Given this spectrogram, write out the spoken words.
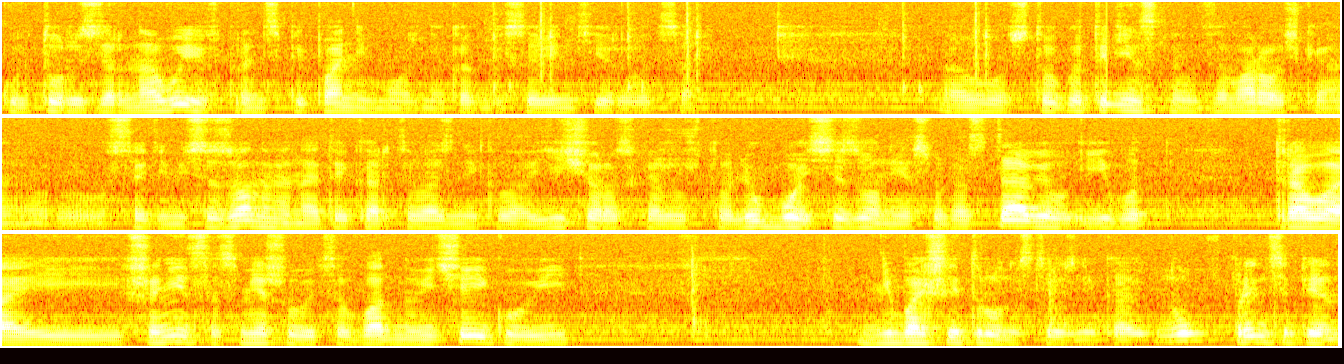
культуры зерновые, в принципе, по ним можно как бы сориентироваться. Вот, что это единственная вот заморочка э, с этими сезонами на этой карте возникла. Еще раз скажу, что любой сезон я сюда ставил, и вот трава и пшеница смешиваются в одну ячейку, и небольшие трудности возникают. Ну, в принципе,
